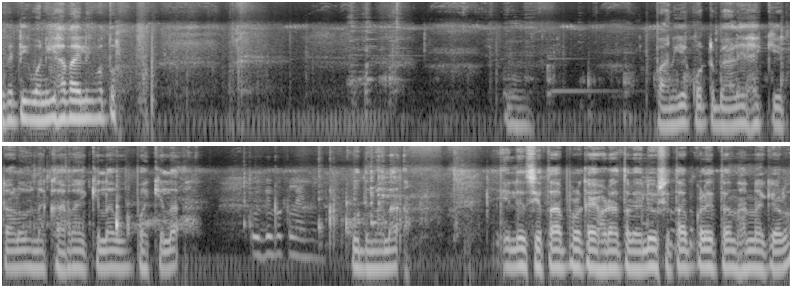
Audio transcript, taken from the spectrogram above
ಗಟ್ಟಿಗೆ ಒಣಗಿ ಹದ ಇಲ್ಲಿಗೆ ಬಂತು. ಪಾನಿಗೆ ಕೊಟ್ಟು ಬ್ಯಾಳೆ ಹಾಕಿ ಇಟ್ಟಾಳು ಇನ್ನು ಖಾರ ಹಾಕಿಲ್ಲ ಉಪ್ಪು ಹಾಕಿಲ್ಲ ಕುದಿಬೇಕಲ್ಲ ಕುದ ಮೇಲೆ ಎಲ್ಲಿ ಸೀತಾಫಳಕಾಯಿ ಹೊಡ್ಯಾತಾಳೆ ಎಲ್ಲಿ ಸೀತಾಫಳಕಾಯಿ ತಂದು ಹಣ್ಣು ಹಾಕ್ಯಾಳು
